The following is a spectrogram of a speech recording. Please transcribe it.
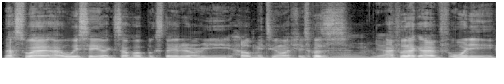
that's why I always say like self-help books they don't really help me too much. It's because Mm, yeah. I feel like I've already,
